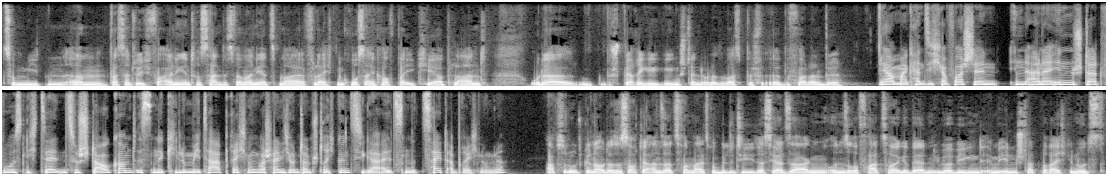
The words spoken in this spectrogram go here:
zum Mieten, ähm, was natürlich vor allen Dingen interessant ist, wenn man jetzt mal vielleicht einen Großeinkauf bei Ikea plant oder sperrige Gegenstände oder sowas äh, befördern will. Ja, man kann sich ja vorstellen, in einer Innenstadt, wo es nicht selten zu Stau kommt, ist eine Kilometerabrechnung wahrscheinlich unterm Strich günstiger als eine Zeitabrechnung, ne? Absolut, genau. Das ist auch der Ansatz von Miles Mobility, dass sie halt sagen, unsere Fahrzeuge werden überwiegend im Innenstadtbereich genutzt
